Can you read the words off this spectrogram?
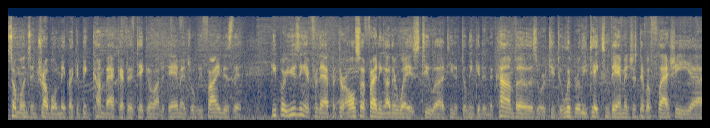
someone's in trouble and make like a big comeback after they've taken a lot of damage. What we find is that people are using it for that, but they're also finding other ways to, uh, to, you know, to link it into combos or to deliberately take some damage just to have a flashy uh,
